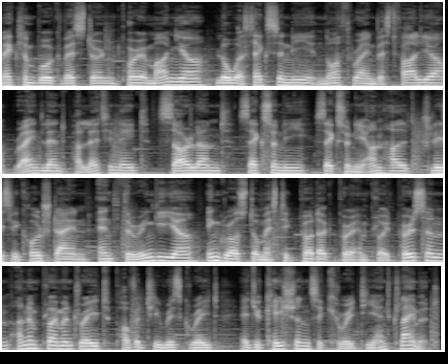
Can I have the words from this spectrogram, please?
Mecklenburg-Western, Pomerania, Lower Saxony, North Rhine-Westphalia, Rhineland-Palatinate, Saarland, Saxony, Saxony-Anhalt, Schleswig-Holstein, and Thuringia in gross domestic product per employed person, unemployment rate, poverty risk rate, education, security and climate.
